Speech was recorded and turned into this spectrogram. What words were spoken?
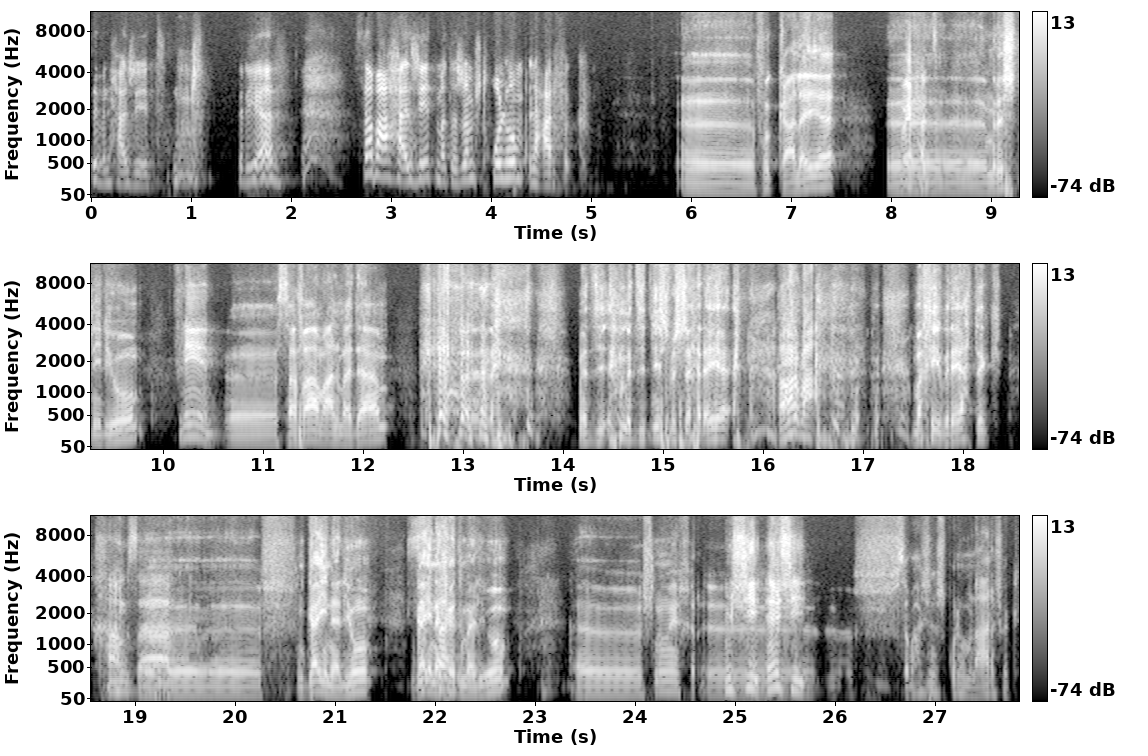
سبع حاجات. رياض. سبع حاجات ما تنجمش تقولهم لعارفك أه فك عليا واحد. مرشني اليوم. اثنين. أه صفاء مع المدام. ما تزيدنيش في الشهرية. أربعة. مخيب ريحتك خمسة. مقينا اليوم. مقينا خدمة اليوم. شنو آخر؟ امشي امشي. صباح شنو نقولهم أنا عارفك.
